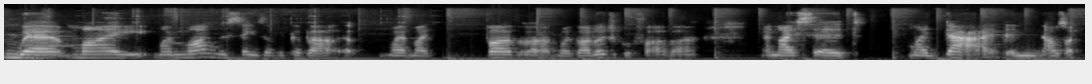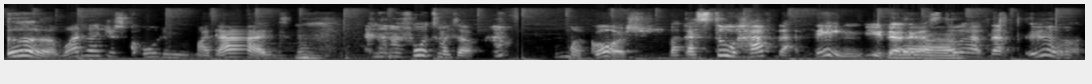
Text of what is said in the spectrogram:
mm. where my my mom was saying something about my my father, my biological father, and I said my dad, and I was like, ugh, why did I just call him my dad? Mm. And then I thought to myself, oh my gosh, like I still have that thing, you know, yeah. I still have that ugh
